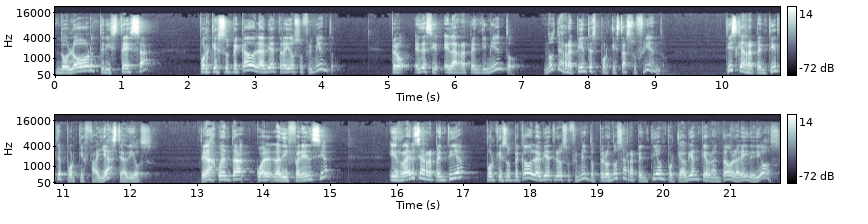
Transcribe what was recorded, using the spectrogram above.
dolor, tristeza, porque su pecado le había traído sufrimiento. Pero, es decir, el arrepentimiento, no te arrepientes porque estás sufriendo. Tienes que arrepentirte porque fallaste a Dios. ¿Te das cuenta cuál la diferencia? Israel se arrepentía porque su pecado le había traído sufrimiento, pero no se arrepentían porque habían quebrantado la ley de Dios.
